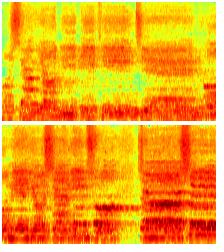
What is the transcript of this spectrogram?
我想要你的听见，后面有声音说这是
